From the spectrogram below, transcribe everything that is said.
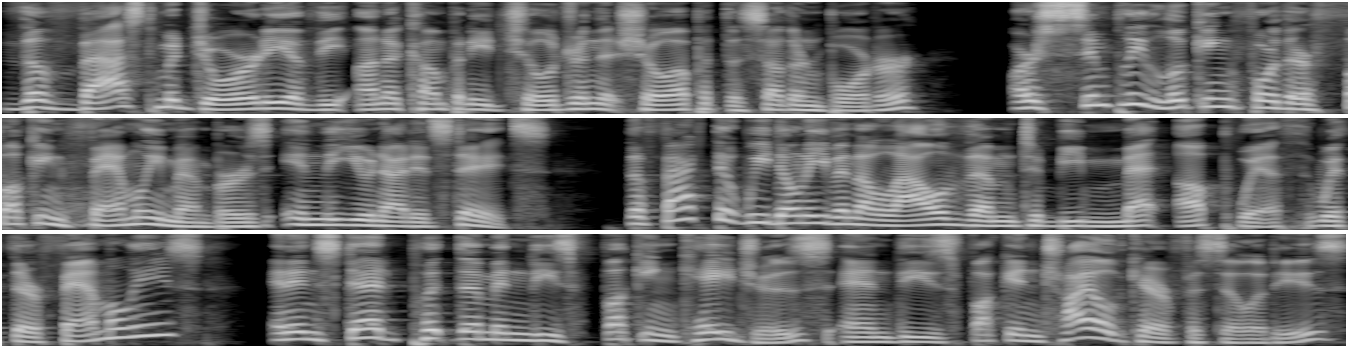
The vast majority of the unaccompanied children that show up at the southern border are simply looking for their fucking family members in the United States. The fact that we don't even allow them to be met up with with their families and instead put them in these fucking cages and these fucking childcare facilities,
